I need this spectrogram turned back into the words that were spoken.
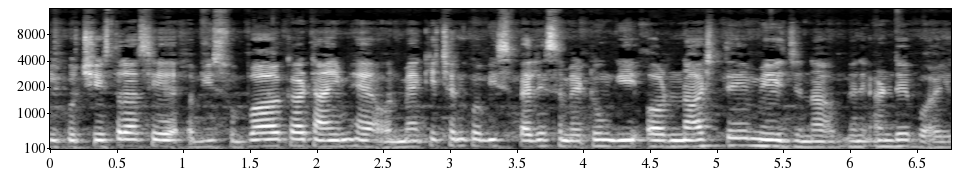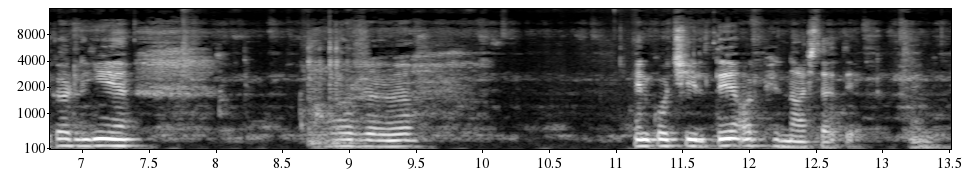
ये कुछ इस तरह से अभी सुबह का टाइम है और मैं किचन को भी पहले समेटूँगी और नाश्ते में जनाब मैंने अंडे बॉईल कर लिए हैं और इनको छीलते हैं और फिर नाश्ता देखते हैं।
